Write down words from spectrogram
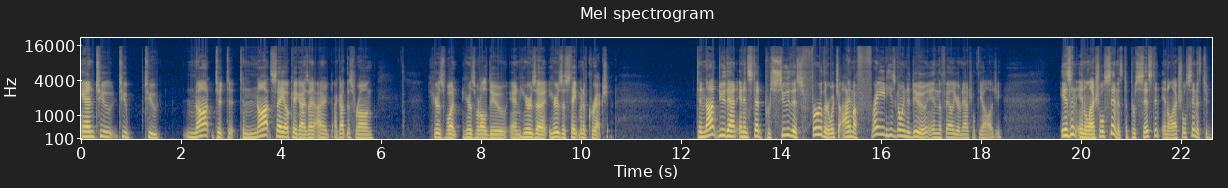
and to to to not to to, to not say, okay, guys, I, I I got this wrong. Here's what here's what I'll do, and here's a here's a statement of correction. To not do that and instead pursue this further, which I'm afraid he's going to do in the failure of natural theology is an intellectual sin. It's to persist in intellectual sin. It's to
